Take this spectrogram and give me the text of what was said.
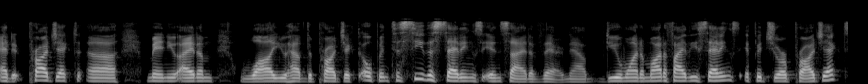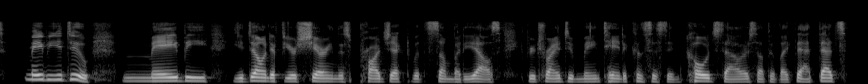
edit project uh, menu item while you have the project open to see the settings inside of there. Now, do you want to modify these settings if it's your project? Maybe you do. Maybe you don't if you're sharing this project with somebody else. If you're trying to maintain a consistent code style or something like that, that's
